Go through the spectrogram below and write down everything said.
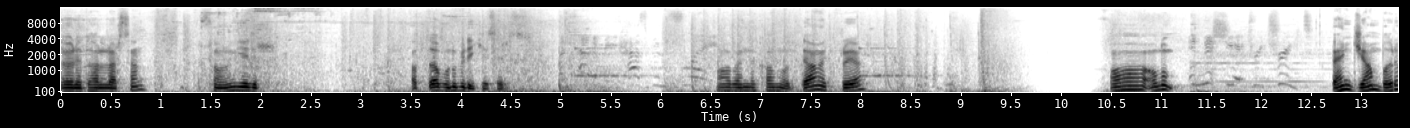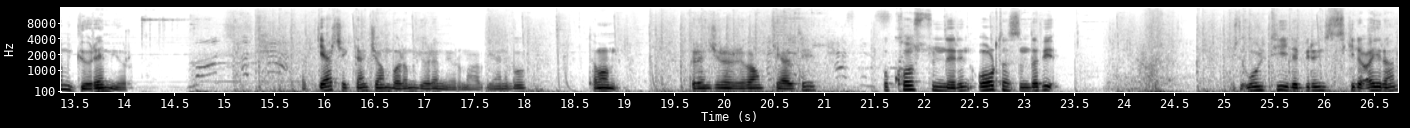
Öyle darlarsan sorun gelir. Hatta bunu bile keseriz. Aa bende kalmadı. Devam et buraya. Aa oğlum ben cam barımı göremiyorum. Bak, gerçekten cam barımı göremiyorum abi. Yani bu tamam Granger'a revamp geldi. Bu kostümlerin ortasında bir işte ulti ile birinci skill'i ayıran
